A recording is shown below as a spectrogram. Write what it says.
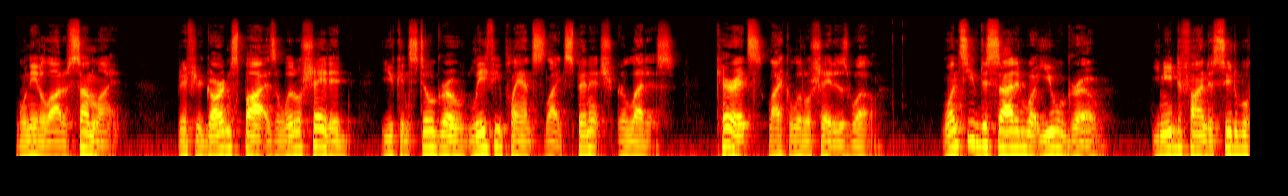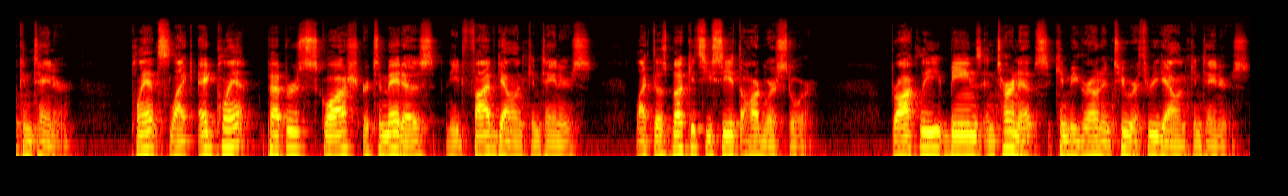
will need a lot of sunlight. But if your garden spot is a little shaded, you can still grow leafy plants like spinach or lettuce. Carrots like a little shade as well. Once you've decided what you will grow, you need to find a suitable container. Plants like eggplant, peppers, squash, or tomatoes need 5 gallon containers, like those buckets you see at the hardware store. Broccoli, beans, and turnips can be grown in 2 or 3 gallon containers.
